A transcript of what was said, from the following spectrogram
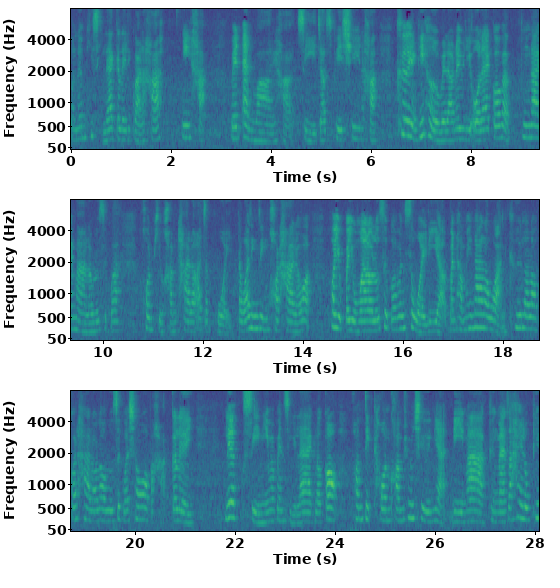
มาเริ่มที่สีแรกกันเลยดีกว่านะคะ นี่ค่ะ Wet and Wild ค่ะ สี Just Peachy นะคะ คืออย่างที่เหอไว้แล้วในวิดีโอแรกก็แบบเพิ่งได้มาแล้วรู้สึกว่าคนผิวค้ำทาแล้วอาจจะป่วย แต่ว่าจริงๆ พอทาแล้วอะ พออยู่ไปอยู่มาเรารู้สึกว่ามันสวยดีอะ มันทำให้หน้าเราหวานขึ้นแล้วเราก็ทาแล้วเรารู้สึกว่าชอบอะค่ะ ก็เลยเลือกสีนี้มาเป็นสีแรก แล้วก็ความติดทนความชุ่มชื้นเนี่ยดีมาก ถึงแม้จะให้ลุคที่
